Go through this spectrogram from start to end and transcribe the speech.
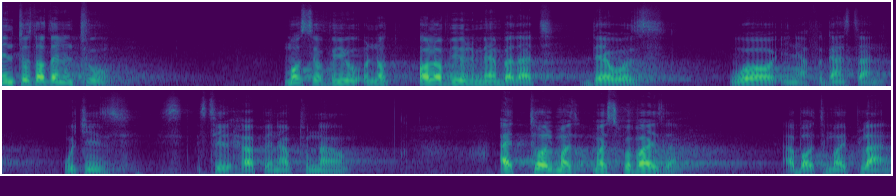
in 2002, most of you, not all of you, remember that there was war in Afghanistan, which is still happening up to now. I told my, my supervisor about my plan.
